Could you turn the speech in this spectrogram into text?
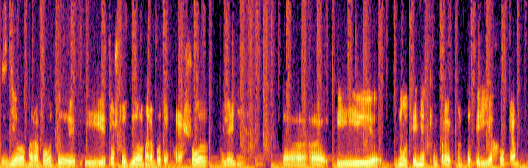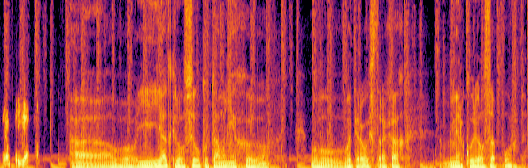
сделано работы, и то, что сделано, работает хорошо, к и ну, вот я нескольким проектом туда переехал, прям, прям приятно. А, я открыл ссылку, там у них э, в, во первых строках Mercurial Support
